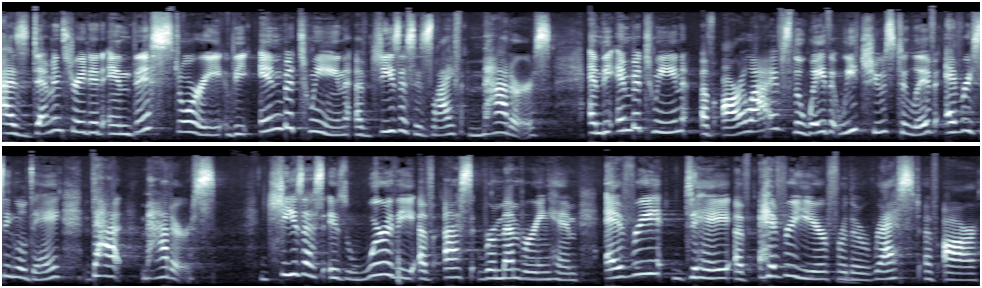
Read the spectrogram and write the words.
As demonstrated in this story, the in between of Jesus' life matters. And the in between of our lives, the way that we choose to live every single day, that matters. Jesus is worthy of us remembering him every day of every year for the rest of our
